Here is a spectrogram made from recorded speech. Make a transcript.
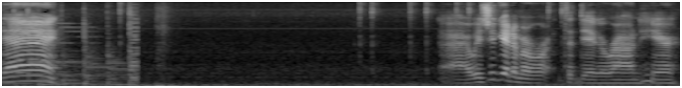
Dang. Alright, we should get him to dig around here.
